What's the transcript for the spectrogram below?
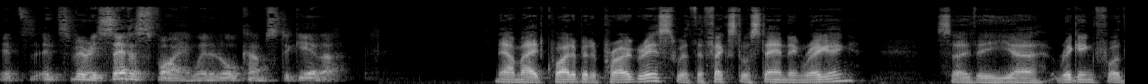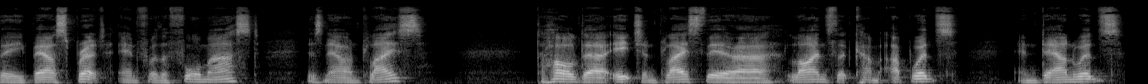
It's, it's very satisfying when it all comes together. Now made quite a bit of progress with the fixed or standing rigging. So the uh, rigging for the bowsprit and for the foremast is now in place. To hold uh, each in place, there are lines that come upwards and downwards,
